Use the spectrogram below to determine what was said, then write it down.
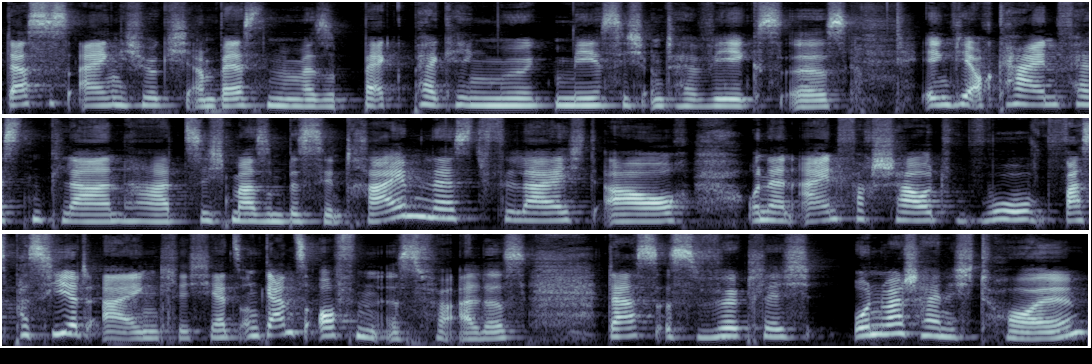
das ist eigentlich wirklich am besten, wenn man so Backpacking-mäßig unterwegs ist, irgendwie auch keinen festen Plan hat, sich mal so ein bisschen treiben lässt vielleicht auch und dann einfach schaut, wo, was passiert eigentlich jetzt und ganz offen ist für alles. Das ist wirklich unwahrscheinlich toll.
